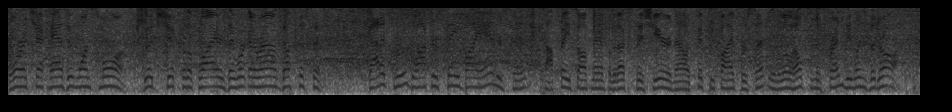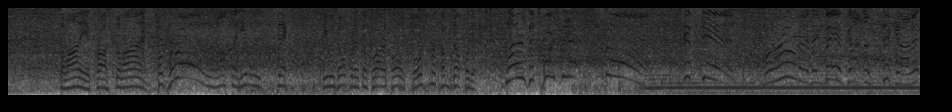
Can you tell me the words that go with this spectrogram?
Voracek has it once more. Good shift for the Flyers. They work it around. Gustafsson got it through. Blocker saved by Andersen. Top face-off man for the Ducks this year. Now at 55% with a little help from his friends. He wins the draw. Selanne across the line for Perreault. And off the heel of his stick. He was open at the far post. Beauchemin comes up with it. Flutters it towards the net. Score! Tipped in. Maroon, I think, may have gotten a stick on it.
